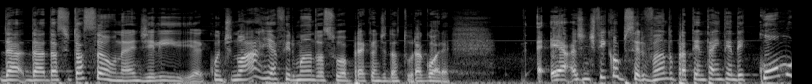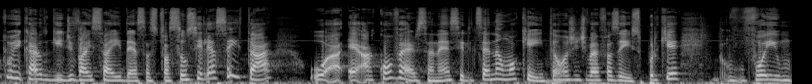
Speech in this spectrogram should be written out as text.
da, da, da situação, né? De ele eh, continuar reafirmando a sua pré-candidatura. Agora, é, a gente fica observando para tentar entender como que o Ricardo Guide vai sair dessa situação se ele aceitar o, a, é a, conversa, né? Se ele disser, não, ok, então a gente vai fazer isso. Porque foi um,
